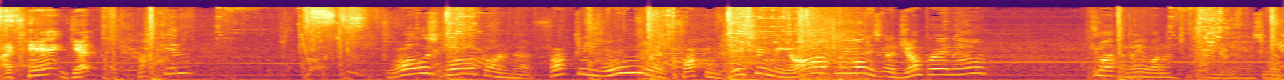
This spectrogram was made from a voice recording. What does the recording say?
I can't get the fucking flawless block on that fucking move. It's fucking pissing me off, man. He's gonna jump right now. Come on, I know you wanna. Yes, he doesn't.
